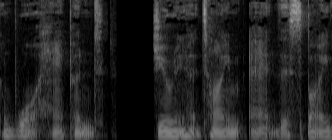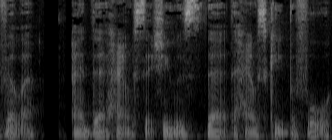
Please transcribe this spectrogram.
and what happened during her time at the spy villa, at the house that she was the, the housekeeper for.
